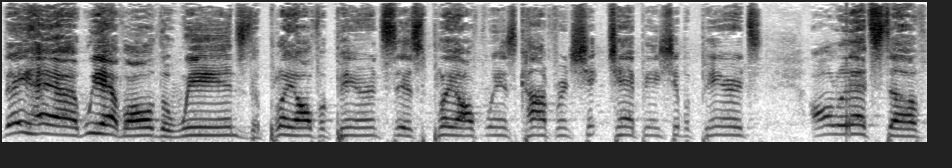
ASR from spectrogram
They have we have all the wins, the playoff appearances, playoff wins, conference ch- championship appearance, all of that stuff.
